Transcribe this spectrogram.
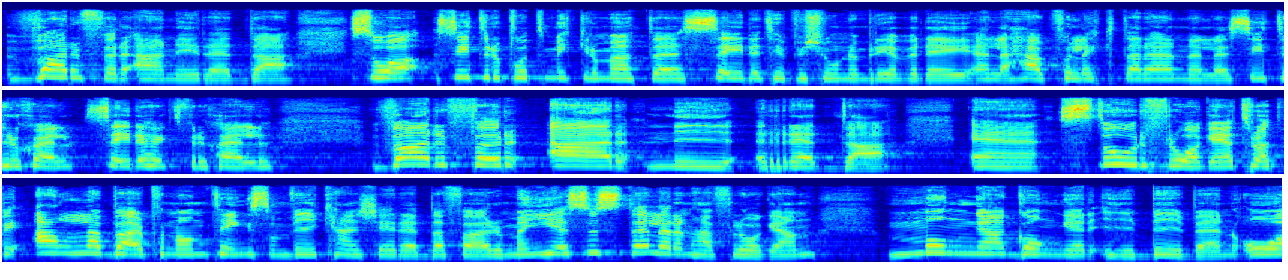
Varför är ni rädda? Så sitter du på ett mikromöte, säg det till personen bredvid dig eller här på läktaren eller sitter du själv, säg det högt för dig själv. Varför är ni rädda? Eh, stor fråga. Jag tror att vi alla bär på någonting som vi kanske är rädda för. Men Jesus ställer den här frågan många gånger i Bibeln. Och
